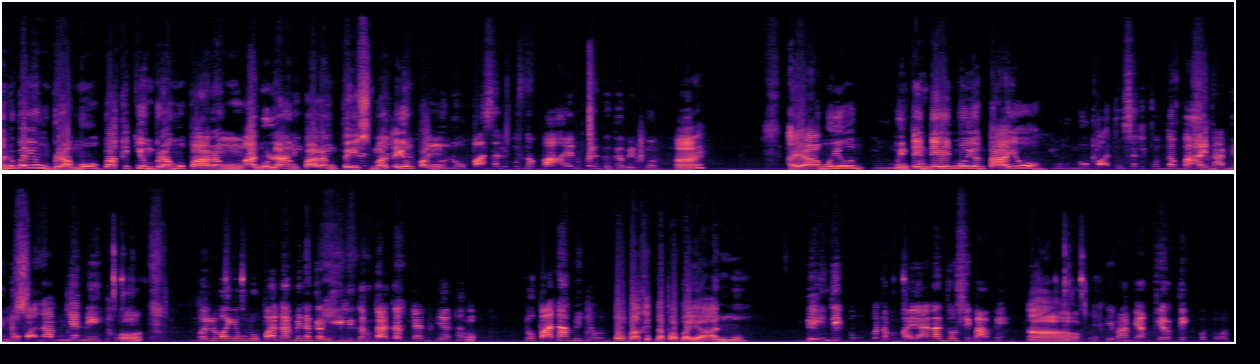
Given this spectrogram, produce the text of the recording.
Ano ba yung bra mo? Bakit yung bra mo parang ano lang, parang face mask? Ay, yung pang... Ano, lupa sa likod ng bahay. Ano kayong gagawin doon? Ha? Hayaan mo yun. Intindihin mo yun tayo. yung lupa doon sa likod ng bahay namin. Lupa namin yan eh. Oh, Maluwang yung lupa namin hanggang gilid ng dagat yan. yan. Oh. Lupa namin yun. o bakit napabayaan mo? Hindi, hindi ko ko napabayaan. Nandun si mami. Ah, okay. Si mami ang kirtik ko doon.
